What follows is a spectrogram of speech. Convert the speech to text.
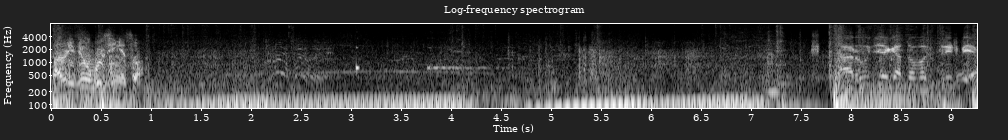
Повредил гусеницу. Орудие готово к стрельбе.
